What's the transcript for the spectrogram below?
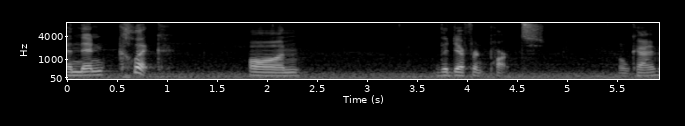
and then click on the different parts. Okay?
